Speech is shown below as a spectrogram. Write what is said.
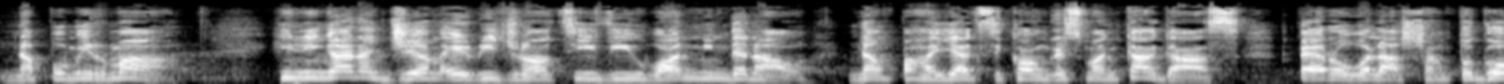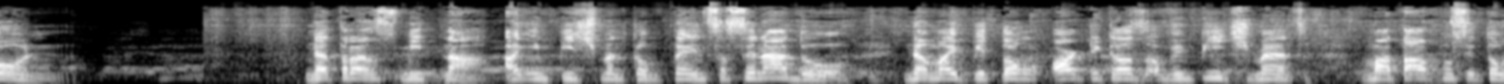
na pumirma. Hininga ng GMA Regional TV 1 Mindanao ng pahayag si Congressman Cagas pero wala siyang tugon na-transmit na ang impeachment complaint sa Senado na may pitong articles of impeachment matapos itong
